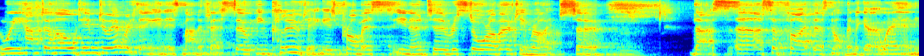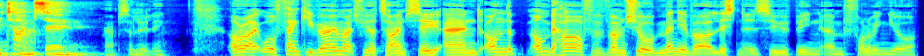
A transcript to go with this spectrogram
We have to hold him to everything in his manifesto, including his promise, you know, to restore our voting rights. So that's uh, that's a fight that's not going to go away anytime soon. Absolutely. All right. Well, thank you very much for your time, Sue. And on the on behalf of, I'm sure many of our listeners who have been um, following your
